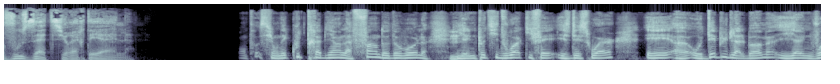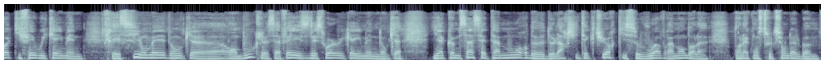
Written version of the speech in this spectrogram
vous êtes sur RTL. Si on écoute très bien la fin de The Wall, hmm. il y a une petite voix qui fait Is This Where? Et euh, au début de l'album, il y a une voix qui fait We Came In. Et si on met donc euh, en boucle, ça fait Is This Where We Came In. Donc il y, a comme ça cet amour de, de l'architecture qui se voit vraiment dans la, dans la construction de l'album.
